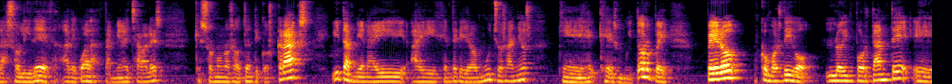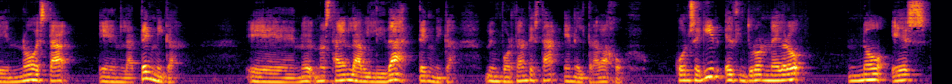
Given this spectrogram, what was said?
la solidez adecuada. También hay chavales que son unos auténticos cracks y también hay, hay gente que lleva muchos años que, es muy torpe. Pero, como os digo, lo importante eh, no está en la técnica, eh, no, está en la habilidad técnica, lo importante está en el trabajo. Conseguir el cinturón negro no es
